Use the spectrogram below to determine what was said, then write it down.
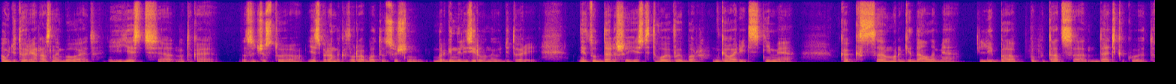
аудитория разная бывает, и есть, э, ну такая зачастую, есть бренды, которые работают с очень маргинализированной аудиторией, и тут дальше есть твой выбор, говорить с ними как с маргиналами, либо попытаться дать какую-то,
